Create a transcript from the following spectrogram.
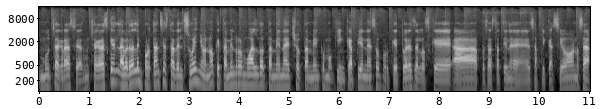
Muchas gracias, muchas gracias. Que la verdad la importancia hasta del sueño, ¿no? Que también Romualdo también ha hecho también como que hincapié en eso, porque tú eres de los que, ah, pues hasta tiene esa aplicación, o sea,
